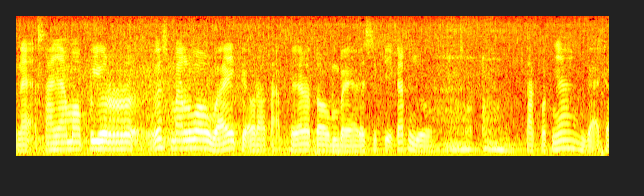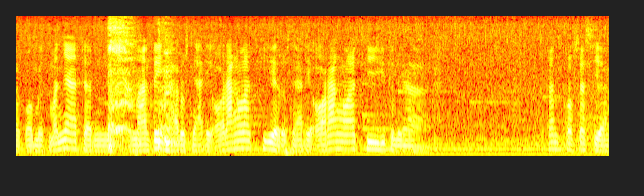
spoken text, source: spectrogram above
Nek saya mau pure wes melu wae gak ora tak bayar atau membayar rezeki kan yo. Takutnya nggak ada komitmennya dan nanti harus nyari orang lagi harus nyari orang lagi gitu loh. Ya, kan proses yang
